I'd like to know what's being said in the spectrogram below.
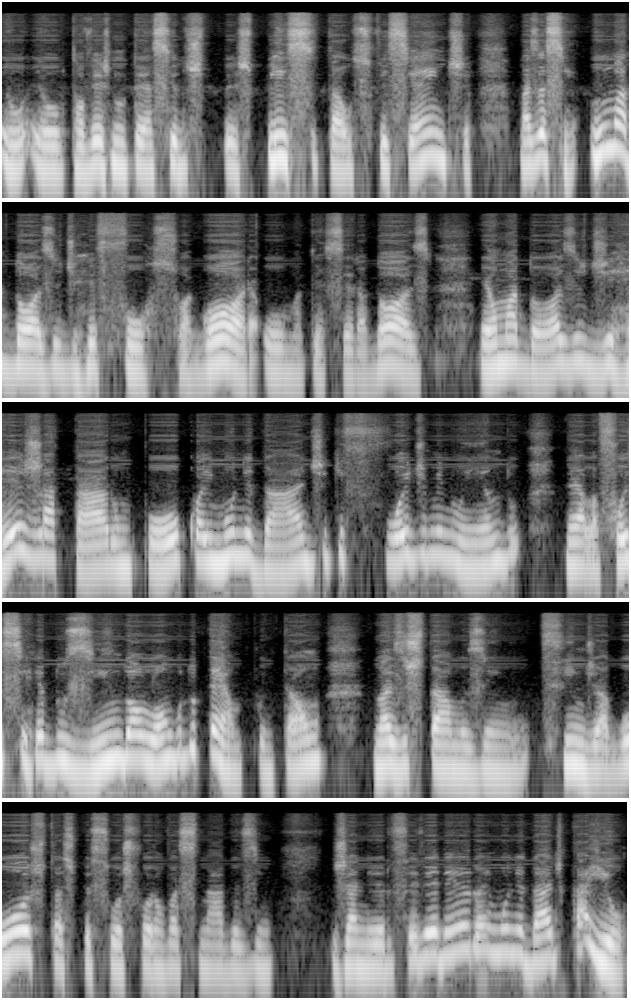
eu, eu, talvez não tenha sido explícita o suficiente, mas assim, uma dose de reforço agora, ou uma terceira dose, é uma dose de resgatar um pouco a imunidade que foi diminuindo, né, ela foi se reduzindo ao longo do tempo. Então, nós estamos em fim de agosto, as pessoas foram vacinadas em janeiro, fevereiro, a imunidade caiu.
